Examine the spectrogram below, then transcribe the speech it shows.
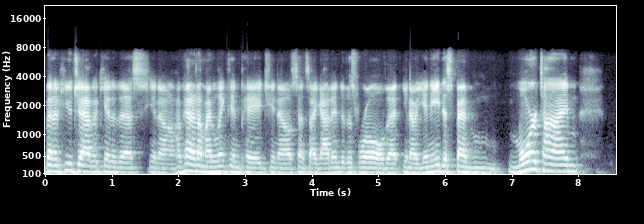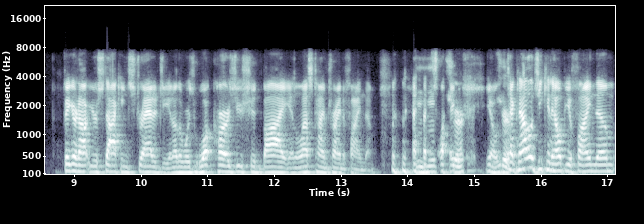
been a huge advocate of this you know i've had it on my linkedin page you know since i got into this role that you know you need to spend more time figuring out your stocking strategy. In other words, what cars you should buy in less time trying to find them. mm-hmm, like, sure. you know, sure. technology can help you find them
